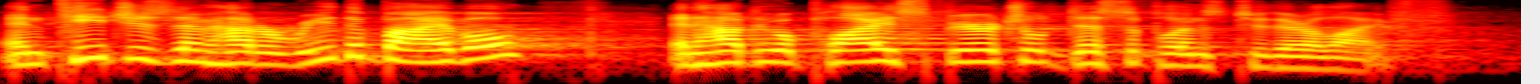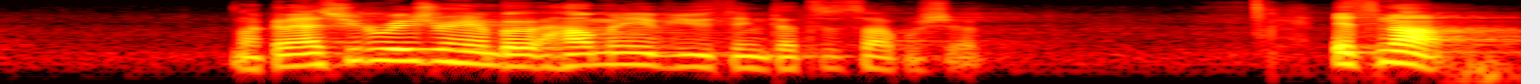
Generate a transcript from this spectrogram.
and teaches them how to read the Bible and how to apply spiritual disciplines to their life. I'm not going to ask you to raise your hand, but how many of you think that's discipleship? It's not.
